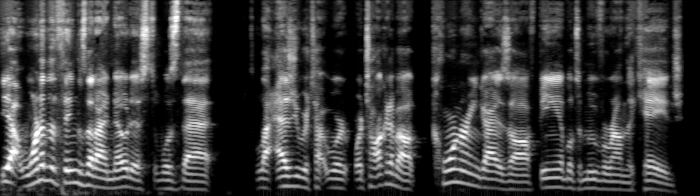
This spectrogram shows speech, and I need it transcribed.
Yeah, one of the things that I noticed was that as you were, ta- we're, we're talking about cornering guys off, being able to move around the cage.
